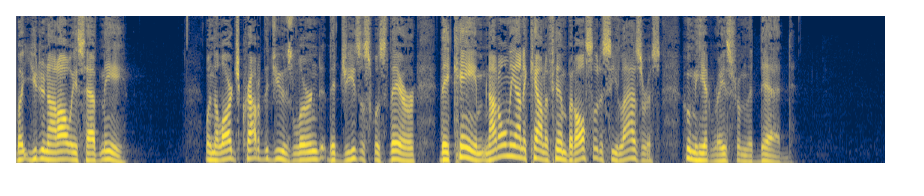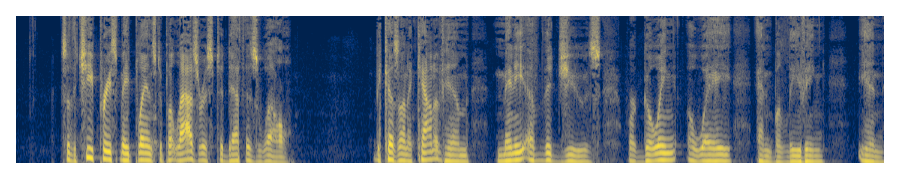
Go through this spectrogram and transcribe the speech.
but you do not always have me. When the large crowd of the Jews learned that Jesus was there, they came not only on account of him, but also to see Lazarus, whom he had raised from the dead. So the chief priests made plans to put Lazarus to death as well, because on account of him, many of the Jews were going away and believing in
